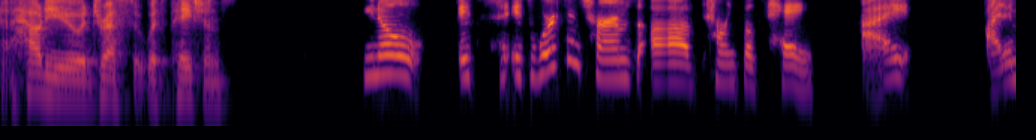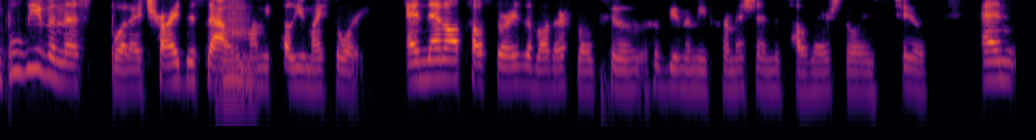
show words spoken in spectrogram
how do you address it with patients? You know, it's it's worked in terms of telling folks, "Hey, I I didn't believe in this, but I tried this out, mm. and let me tell you my story." And then I'll tell stories of other folks who, who've given me permission to tell their stories too. And,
